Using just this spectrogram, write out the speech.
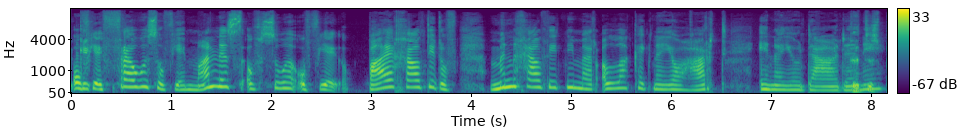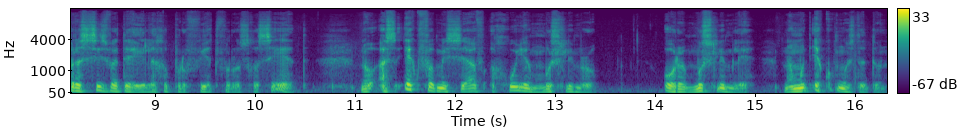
of jy vrou is of jy man is of so of jy baie geld het of min geld het nie maar Allah kyk na jou hart en na jou dade Dit nie is presies wat die heilige profeet vir ons gesê het. Nou as ek vir myself 'n goeie moslim roep of 'n moslim lê, dan moet ek ook mos dit doen.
